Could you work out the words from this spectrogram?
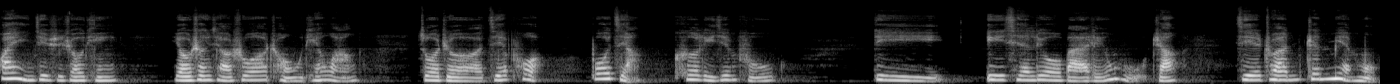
欢迎继续收听有声小说《宠物天王》，作者：揭破，播讲：颗粒金服，第一千六百零五章：揭穿真面目。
